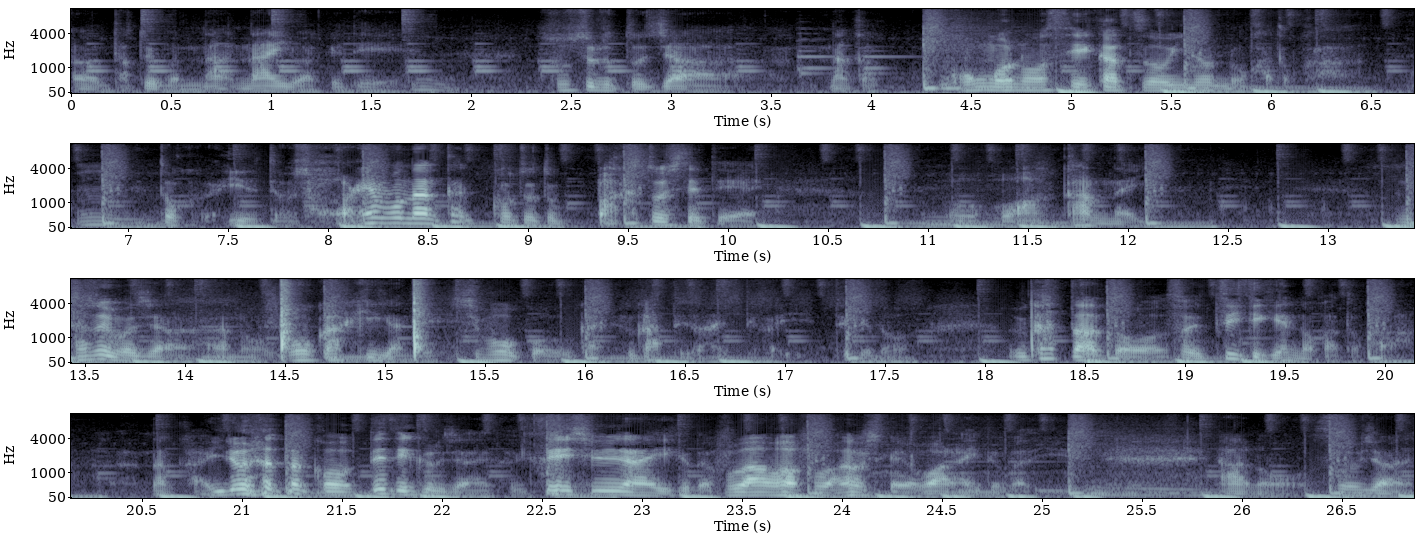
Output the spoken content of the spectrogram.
あ例えばなないわけであそうするとじゃあなんか今後の生活を祈るのかとかうん。うんとか言うとそれもなんかこうちょっとバクとしててうんわかんない。例えばじゃああの合格祈願で志望校受か受かってくださいって言ったけど受かった後それついていけんのかとかなんかいろいろとこう出てくるじゃないですか。先週じゃないけど不安は不安しか呼ばないとかいうあのそうじゃない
